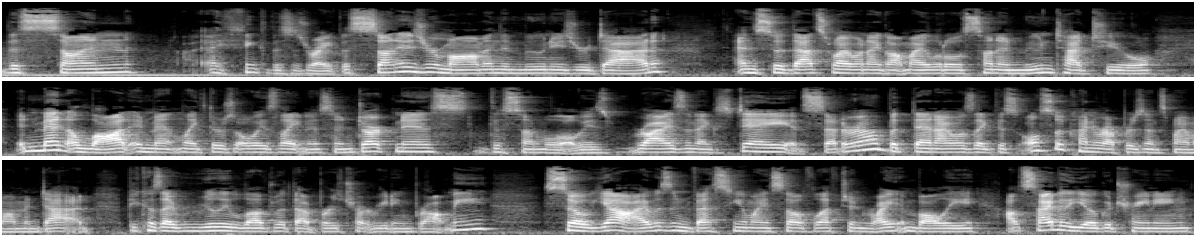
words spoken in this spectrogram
the sun, I think this is right, the sun is your mom and the moon is your dad. And so that's why when I got my little sun and moon tattoo, it meant a lot. It meant like there's always lightness and darkness. The sun will always rise the next day, etc. But then I was like, this also kind of represents my mom and dad because I really loved what that birth chart reading brought me. So yeah, I was investing in myself left and right in Bali outside of the yoga training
